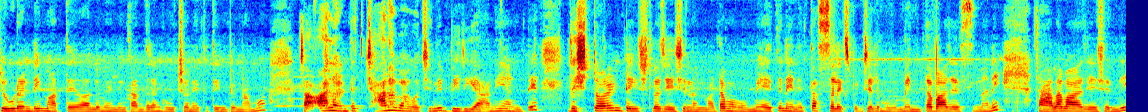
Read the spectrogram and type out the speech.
చూడండి మా అత్తయ్య వాళ్ళు మేము ఇంక అందరం కూర్చొని అయితే తింటున్నాము. చాలా అంటే చాలా బాగా వచ్చింది. బిర్యానీ అంటే రెస్టారెంట్ టేస్ట్లో చేసిందనమాట మా మమ్మీ అయితే. నేనైతే అస్సలు ఎక్స్పెక్ట్ చేయలేదు మా మమ్మీ ఎంత బాగా చేస్తుందని. చాలా బాగా చేసింది.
